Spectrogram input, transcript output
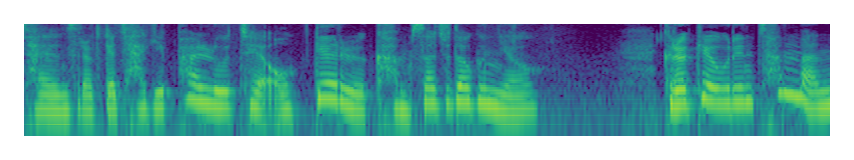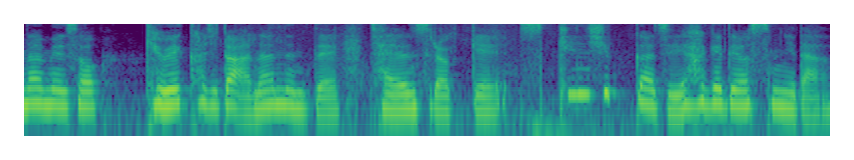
자연스럽게 자기 팔로 제 어깨를 감싸주더군요. 그렇게 우린 첫 만남에서 계획하지도 않았는데 자연스럽게 스킨십까지 하게 되었습니다.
